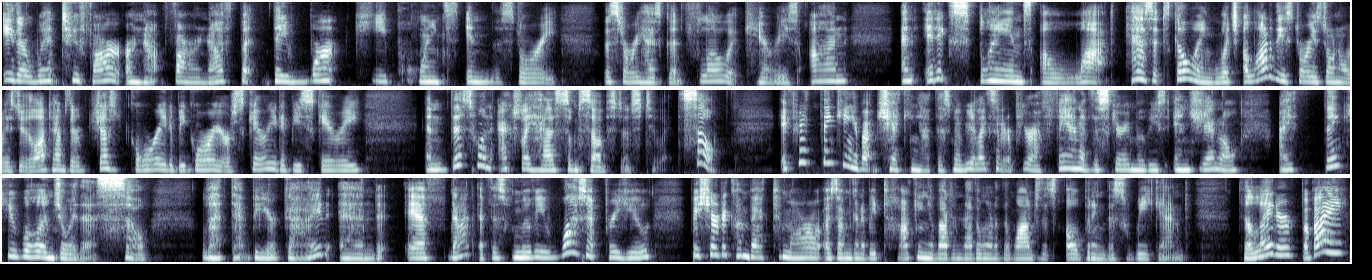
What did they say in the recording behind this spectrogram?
either went too far or not far enough, but they weren't key points in the story. The story has good flow, it carries on, and it explains a lot as it's going, which a lot of these stories don't always do. A lot of times they're just gory to be gory or scary to be scary. And this one actually has some substance to it. So, if you're thinking about checking out this movie, like I said, or if you're a fan of the scary movies in general, I think you will enjoy this. So, let that be your guide. And if not, if this movie wasn't for you, be sure to come back tomorrow as I'm going to be talking about another one of the ones that's opening this weekend. Till later, bye bye.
